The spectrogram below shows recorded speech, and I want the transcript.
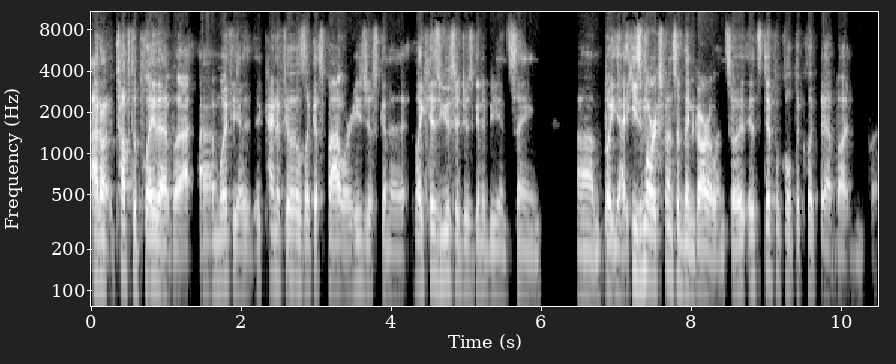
I don't. Tough to play that, but I, I'm with you. It kind of feels like a spot where he's just gonna like his usage is to be insane. Um, but yeah, he's more expensive than Garland, so it's difficult to click that button. But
